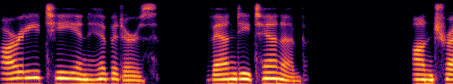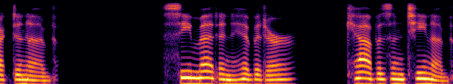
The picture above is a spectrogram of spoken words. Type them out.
RET inhibitors, vandetanib, entrectinib, c-MET inhibitor, cabozantinib,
